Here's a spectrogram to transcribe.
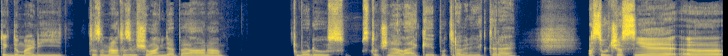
těch do médií, to znamená to zvyšování DPH na vodu, stočné léky, potraviny některé, a současně uh,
